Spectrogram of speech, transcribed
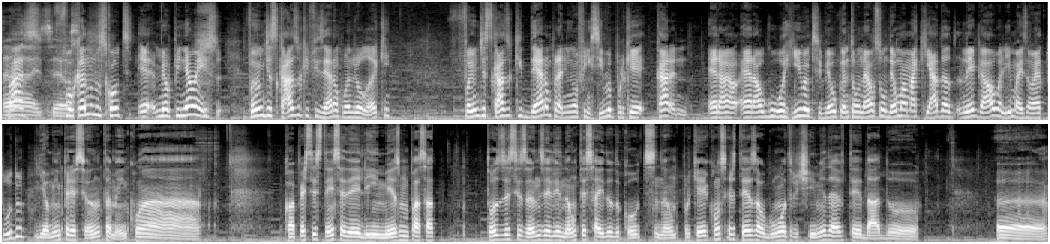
Ai, Mas, Deus. focando nos Colts, é, minha opinião é isso. Foi um descaso que fizeram com o Andrew Luck. Foi um descaso que deram pra linha ofensiva, porque, cara, era, era algo horrível de se ver. O Quentin Nelson deu uma maquiada legal ali, mas não é tudo. E eu me impressiono também com a com a persistência dele em mesmo passar todos esses anos ele não ter saído do Colts, não, porque com certeza algum outro time deve ter dado ah,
